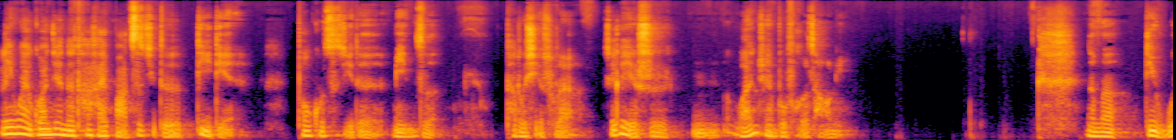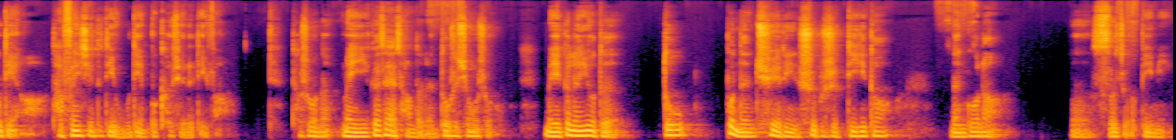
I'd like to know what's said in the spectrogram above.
另外关键的，他还把自己的地点，包括自己的名字，他都写出来了。这个也是，嗯，完全不符合常理。那么。第五点啊，他分析的第五点不科学的地方，他说呢，每一个在场的人都是凶手，每个人用的都不能确定是不是第一刀能够让呃死者毙命，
